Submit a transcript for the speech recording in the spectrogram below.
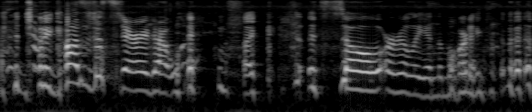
Joey Gaz is just staring at Wayne like it's so early in the morning for this.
